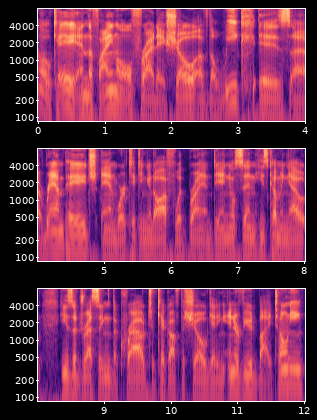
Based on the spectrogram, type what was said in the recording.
Okay, and the final Friday show of the week is uh, Rampage, and we're kicking it off with Bryan Danielson. He's coming out, he's addressing the crowd to kick off the show, getting interviewed by Tony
